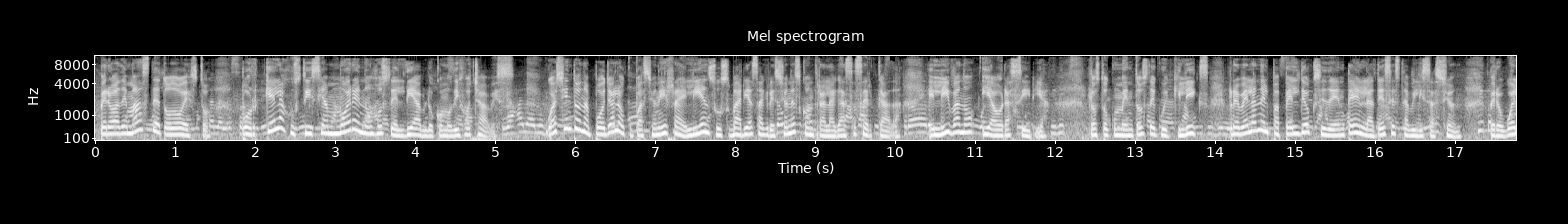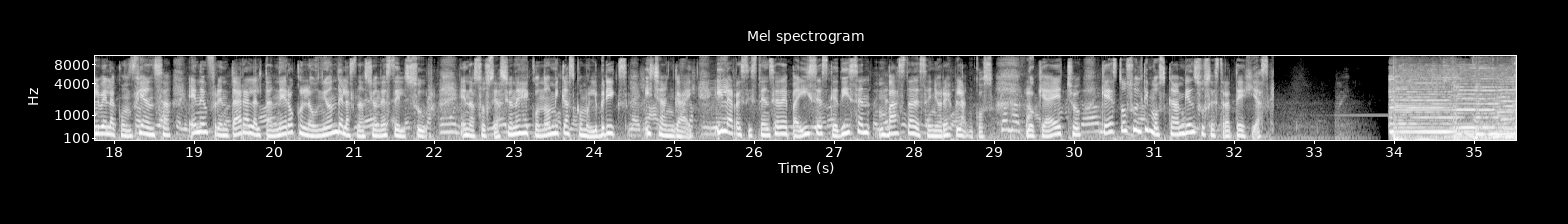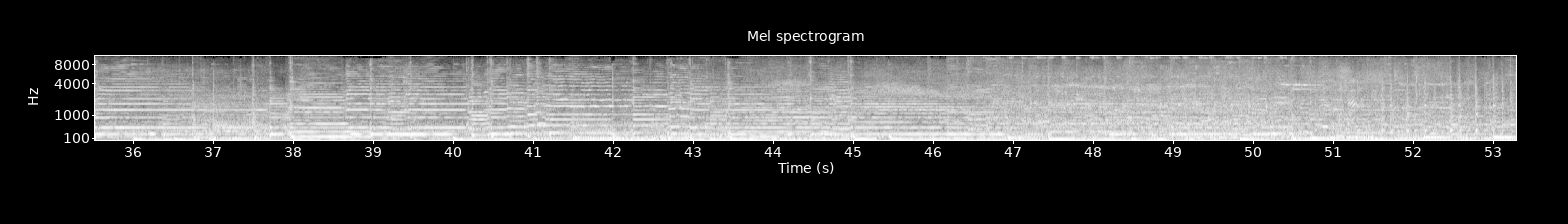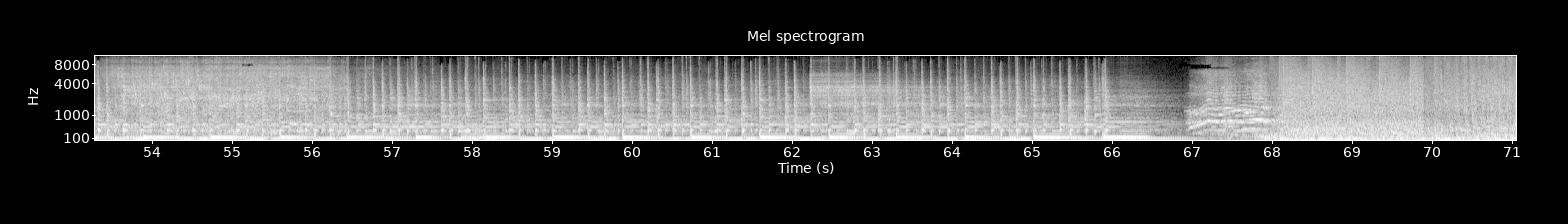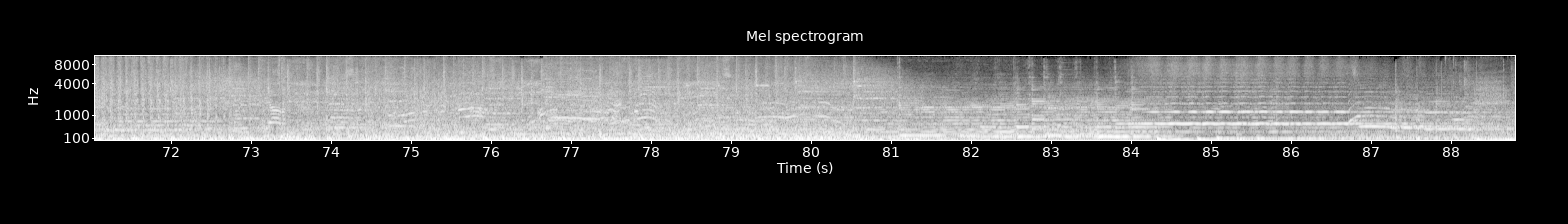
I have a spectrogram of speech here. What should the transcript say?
Pero además de todo esto, ¿por qué la justicia muere en ojos del diablo, como dijo Chávez? Washington apoya la ocupación israelí en sus varias agresiones contra la Gaza cercada, el Líbano y ahora Siria. Los documentos de Wikileaks revelan el papel de Occidente en la desestabilización, pero vuelve la confianza en enfrentar al altanero con la Unión de las Naciones del Sur, en asociaciones económicas como el BRICS y Shanghái, y la resistencia de países que dicen basta de señores blancos, lo que ha hecho que estos últimos cambien sus estrategias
